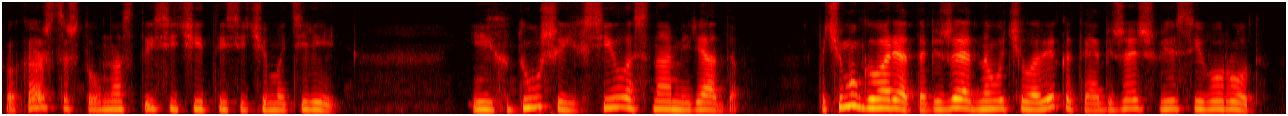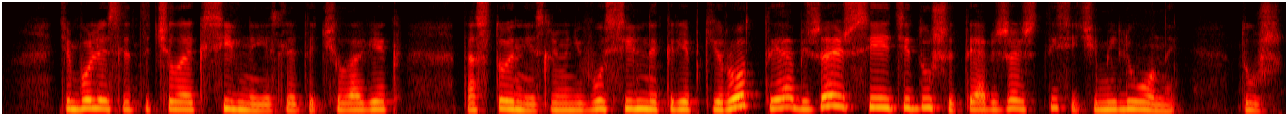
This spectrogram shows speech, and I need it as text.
то окажется, что у нас тысячи и тысячи матерей. И их души, их сила с нами рядом. Почему говорят, обижая одного человека, ты обижаешь весь его род? Тем более, если это человек сильный, если это человек достойный, если у него сильный крепкий род, ты обижаешь все эти души, ты обижаешь тысячи, миллионы душ.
